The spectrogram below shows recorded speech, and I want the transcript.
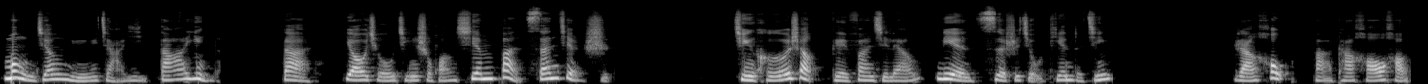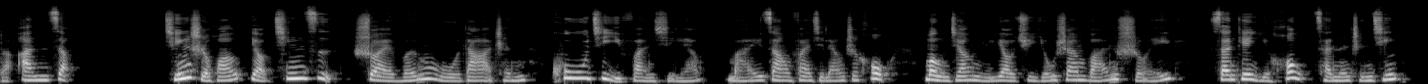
孟姜女假意答应了，但要求秦始皇先办三件事：请和尚给范喜良念四十九天的经，然后把他好好的安葬。秦始皇要亲自率文武大臣哭祭范喜良。埋葬范喜良之后，孟姜女要去游山玩水，三天以后才能成亲。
